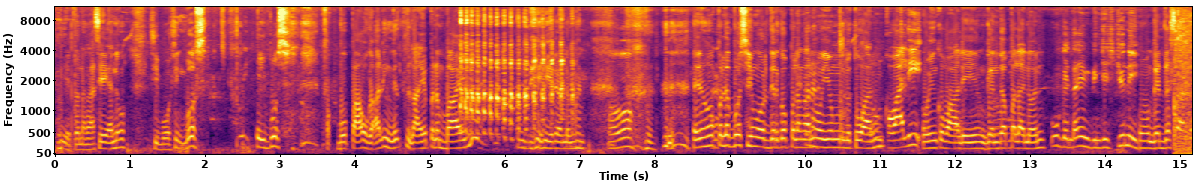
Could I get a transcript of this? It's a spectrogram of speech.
Ito na nga si ano, si Bossing. Boss. Uy, boss. Fakbo pa ako galing. Layo pa ng bahay mo. Bihira naman. Oo. ano nga pala boss, yung order ko palang ano, yung lutuan. Yung kawali. O yung kawali. Ang ganda pala nun. Oo, ganda yung vintage yun eh. Ang ganda sa ano,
